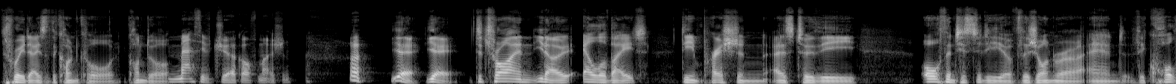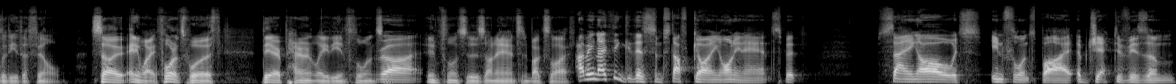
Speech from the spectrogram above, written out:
Three Days of the Concord, Condor. Massive jerk off motion. Yeah, yeah. To try and, you know, elevate the impression as to the authenticity of the genre and the quality of the film. So anyway, for what it's worth, they're apparently the influence Right. influences on Antz and Bugs Life. I mean, I think there's some stuff going on in Antz, but saying, oh, it's influenced by objectivism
